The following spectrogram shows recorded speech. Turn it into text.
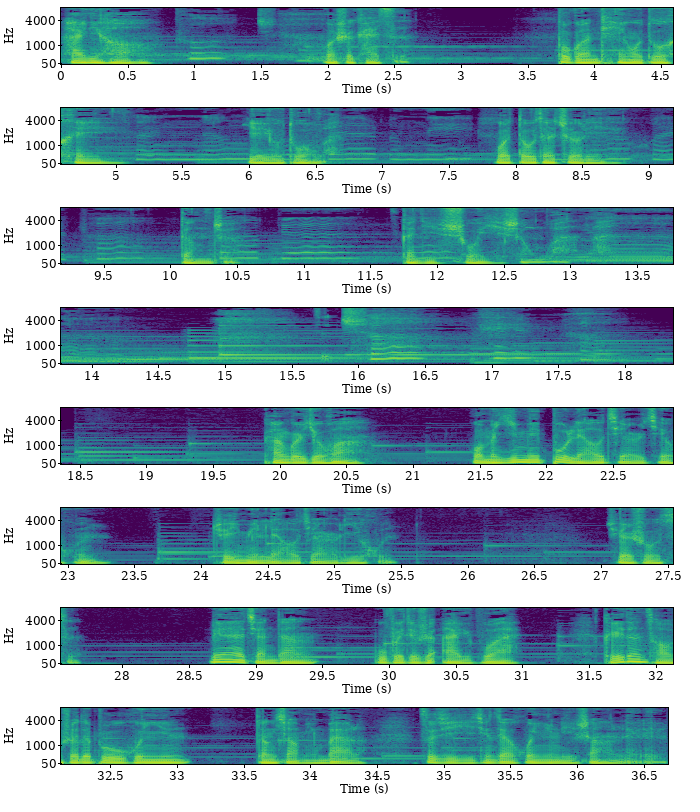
嗨，你好，我是凯子。不管天有多黑，夜有多晚，我都在这里等着跟你说一声晚安。看过一句话：我们因为不了解而结婚，却因为了解而离婚。确实如此，恋爱简单，无非就是爱与不爱。可一旦草率的步入婚姻，等想明白了，自己已经在婚姻里伤痕累累了。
